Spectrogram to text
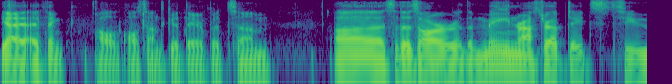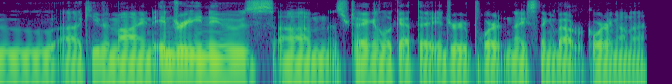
Yeah, I, I think all all sounds good there. But um, uh, so those are the main roster updates to uh, keep in mind. Injury news. Um, as we're taking a look at the injury report, nice thing about recording on a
